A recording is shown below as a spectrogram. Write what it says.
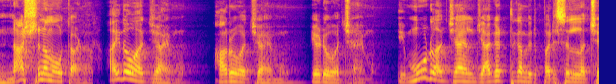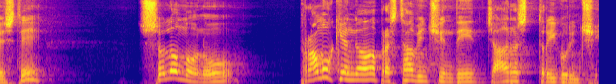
నాశనం అవుతాడు ఐదో అధ్యాయము. ఆరో అధ్యాయము ఏడో అధ్యాయము. ఈ మూడు అధ్యాయాలను జాగ్రత్తగా మీరు పరిశీలన చేస్తే సొలోమోను ప్రాముఖ్యంగా ప్రస్తావించింది జార స్త్రీ గురించి.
